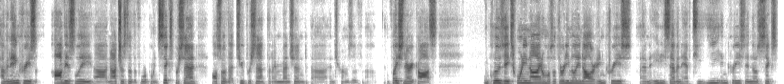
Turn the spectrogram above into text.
have an increase, obviously, uh, not just of the four point six percent, also of that two percent that I mentioned uh, in terms of uh, inflationary costs. includes a twenty-nine, almost a thirty million dollar increase, an eighty-seven FTE increase in those six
